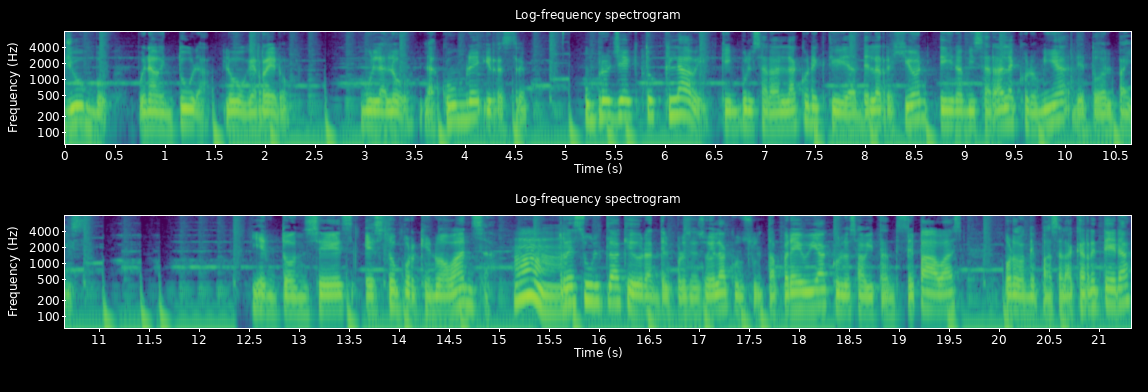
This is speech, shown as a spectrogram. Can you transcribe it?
Jumbo, Buenaventura, Lobo Guerrero, Mulaló, La Cumbre y Restrepo. Un proyecto clave que impulsará la conectividad de la región y dinamizará la economía de todo el país. Y entonces, ¿esto por qué no avanza? Hmm. Resulta que durante el proceso de la consulta previa con los habitantes de Pavas, por donde pasa la carretera,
